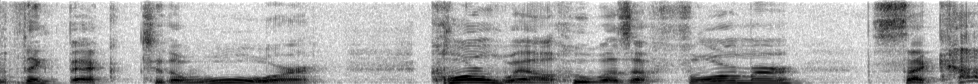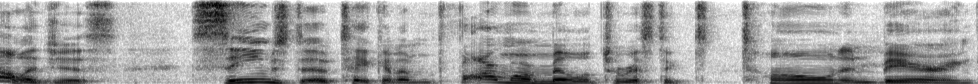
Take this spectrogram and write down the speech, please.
think back to the war, Cornwell, who was a former psychologist, seems to have taken a far more militaristic tone and bearing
